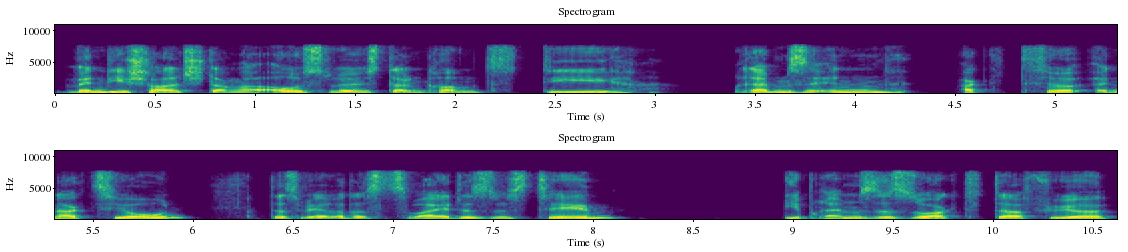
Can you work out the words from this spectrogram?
Wenn die Schaltstange auslöst, dann kommt die Bremse in, Aktion. Das wäre das zweite System. Die Bremse sorgt dafür,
